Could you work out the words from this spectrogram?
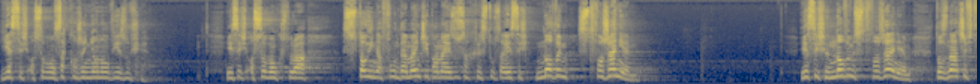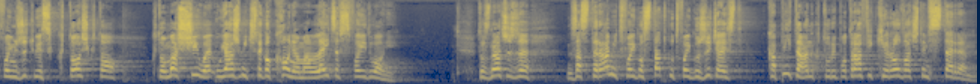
jesteś osobą zakorzenioną w Jezusie. Jesteś osobą, która stoi na fundamencie Pana Jezusa Chrystusa. Jesteś nowym stworzeniem. Jesteś nowym stworzeniem. To znaczy, w Twoim życiu jest ktoś, kto, kto ma siłę ujarzmić tego konia, ma lejce w swojej dłoni. To znaczy, że za sterami Twojego statku, Twojego życia jest kapitan, który potrafi kierować tym sterem.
